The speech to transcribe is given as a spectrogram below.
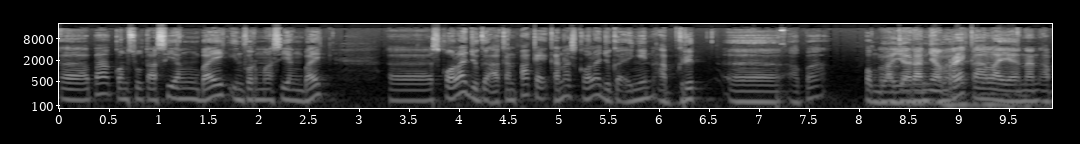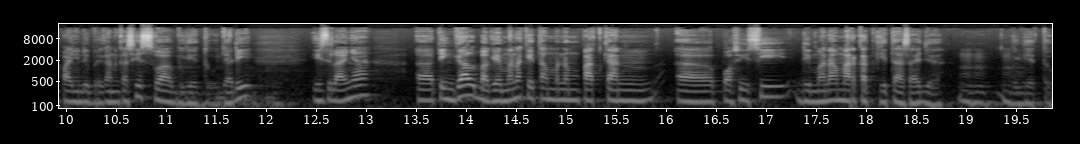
eh, apa konsultasi yang baik, informasi yang baik, eh, sekolah juga akan pakai karena sekolah juga ingin upgrade eh, apa pembelajarannya Layanannya lah, mereka, ya. layanan apa yang diberikan ke siswa begitu. Jadi istilahnya eh, tinggal bagaimana kita menempatkan eh, posisi di mana market kita saja. Mhm. Begitu.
